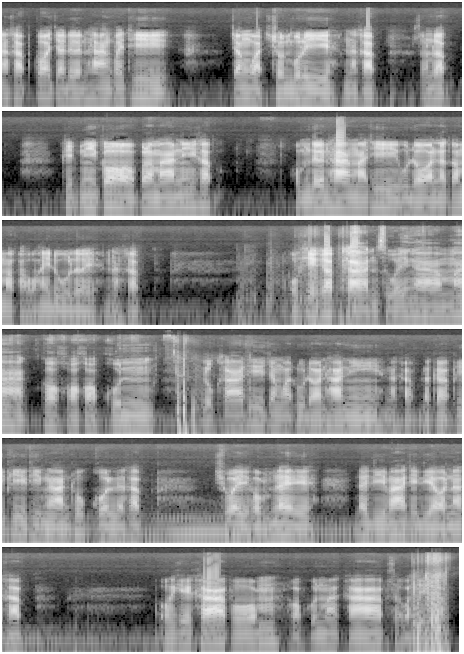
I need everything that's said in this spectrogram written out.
นะครับ ก็จะเดินทางไปที่จังหวัดชนบุรีนะครับสำหรับคลิปนี้ก็ประมาณนี้ครับ ผมเดินทางมาที่อุดรแล้วก็มาเผาให้ดูเลยนะครับ โอเคครับฐานสวยงามมาก ก็ขอขอบคุณลูกค้าที่จังหวัดอุดรธานีนะครับ แล้วก็พี่ๆทีมงานทุกคนเลยครับ ช่วยผมได้ได้ดีมากทีเดียวนะครับ โอเคครับผมขอบคุณมากครับ สวัสดีครับ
